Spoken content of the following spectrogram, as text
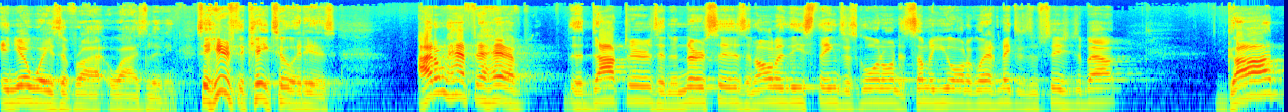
in your ways of wise living. See, here's the key to it is, I don't have to have the doctors and the nurses and all of these things that's going on that some of you all are going to have to make the decisions about. God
